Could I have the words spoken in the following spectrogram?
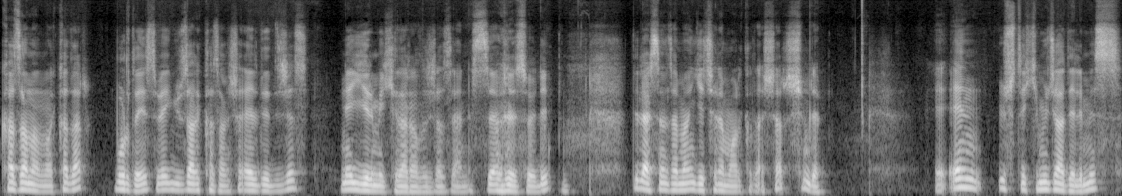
Kazanana kadar buradayız ve güzel kazançlar elde edeceğiz. Ne 22'ler alacağız yani size öyle söyleyeyim. Dilerseniz hemen geçelim arkadaşlar. Şimdi e, en üstteki mücadelemiz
